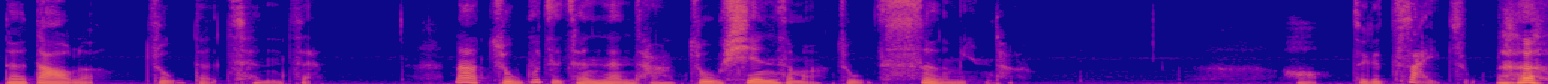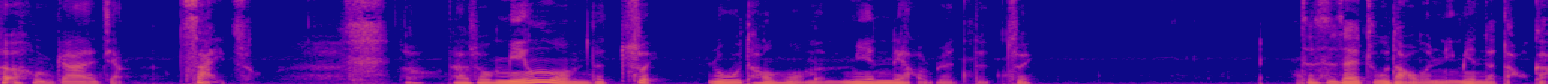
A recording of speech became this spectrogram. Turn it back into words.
得到了主的称赞。那主不止称赞他，主先什么？主赦免他。好、这个债主，我们刚才讲债主。啊，他说免我们的罪，如同我们免了人的罪。这是在主祷文里面的祷告，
